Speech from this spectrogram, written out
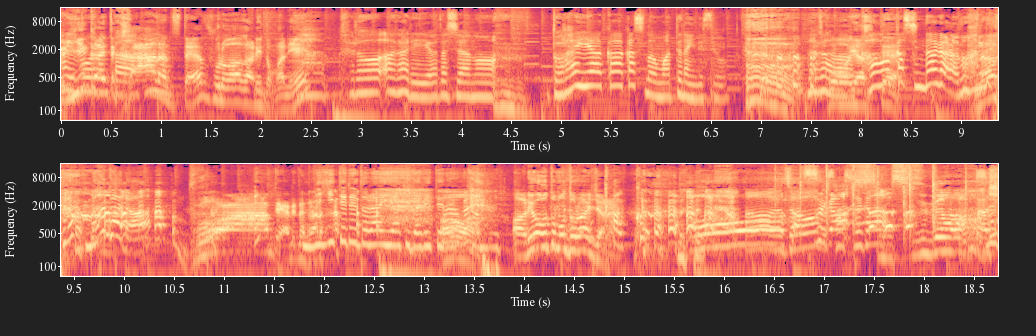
ハイボールか家帰ってカーなんつって？風呂上がりとかに？風呂上がり私あのドライヤー乾かすのを待ってないんですよ、うん、だから乾かしながら飲んでながらブワーってやりながら。右手でドライヤー左手で。あ両方ともドライじゃない。かっこいい。おおさすが。さすが。私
